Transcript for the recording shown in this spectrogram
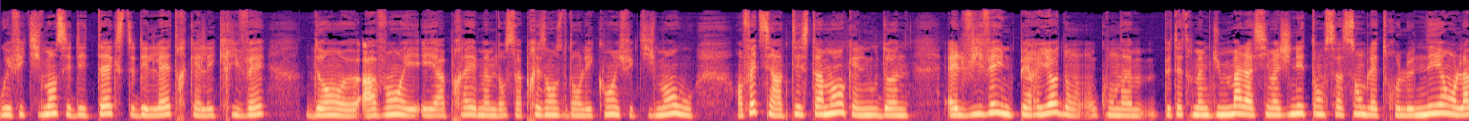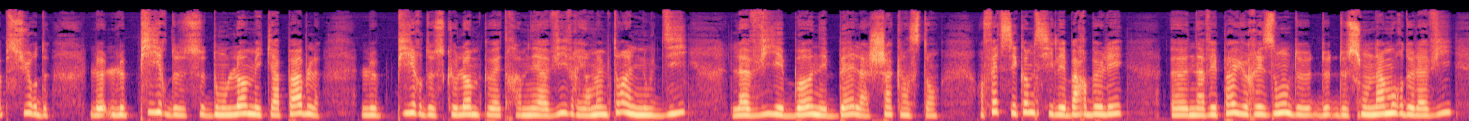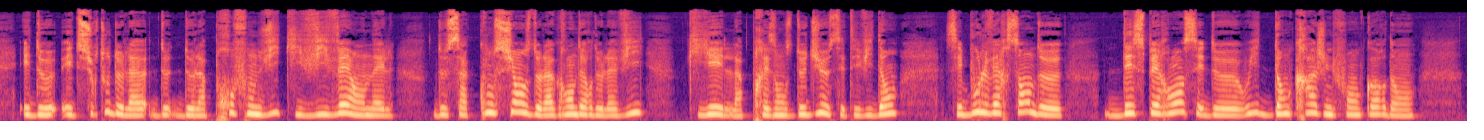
où effectivement c'est des textes, des lettres qu'elle écrivait dans euh, avant et, après, même dans sa présence dans les camps, effectivement, où en fait c'est un testament qu'elle nous donne. Elle vivait une période qu'on a peut-être même du mal à s'imaginer, tant ça semble être le néant, l'absurde, le, le, pire de ce dont l'homme est capable, le pire de ce que l'homme peut être amené à vivre, et en même temps elle nous dit la vie est bonne et belle à chaque instant. En fait, c'est comme si les barbelés euh, n'avait pas eu raison de, de, de, son amour de la vie et, de, et surtout de la, de, de la profonde vie qui vivait en elle, de sa conscience de la grandeur de la vie, qui est la présence de Dieu, c'est évident. C'est bouleversant de d'espérance et de oui d'ancrage une fois encore dans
